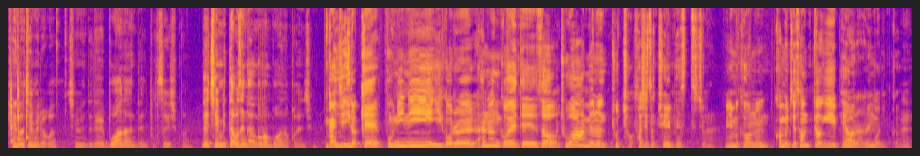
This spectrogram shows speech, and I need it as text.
개노잼이라고요? 재밌는데 내가 모아놨는데 폭스 게시판. 내가 재밌다고 생각한 것만 모아놨거든 지금. 그러니까 이제 이렇게 본인이 이거를 하는 거에 대해서 좋아하면은 좋죠. 사실상 제일 베스트죠. 왜냐면 그거는 커뮤니티 성격이 배워나는 거니까. 네.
